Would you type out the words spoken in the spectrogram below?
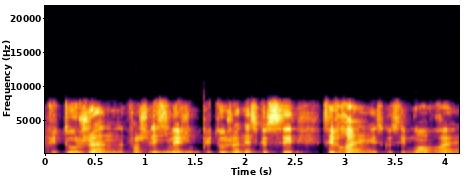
plutôt jeunes. Enfin, je les imagine plutôt jeunes. Est-ce que c'est vrai? Est-ce que c'est moins vrai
